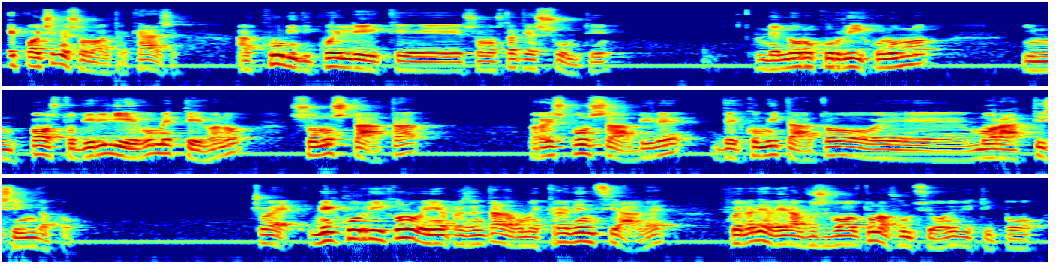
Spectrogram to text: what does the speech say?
E poi ce ne sono altri casi. Alcuni di quelli che sono stati assunti nel loro curriculum in posto di rilievo mettevano sono stata responsabile del comitato eh, Moratti sindaco cioè nel curriculum veniva presentata come credenziale quella di aver svolto una funzione di tipo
